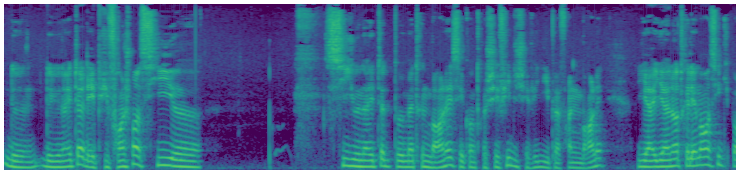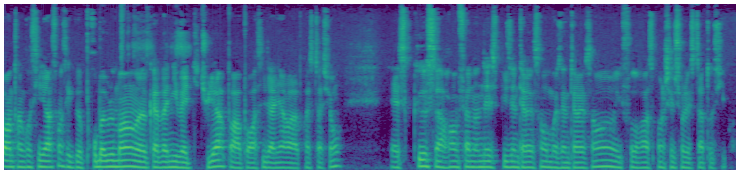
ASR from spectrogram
United. Et puis, franchement, si, euh, si United peut mettre une branlée, c'est contre Sheffield. Sheffield, ils peuvent faire une branlée. Il y, a, il y a un autre élément aussi qui peut rentrer en considération, c'est que probablement Cavani va être titulaire par rapport à ses dernières prestations. Est-ce que ça rend Fernandez plus intéressant ou moins intéressant? Il faudra se pencher sur les stats aussi. Quoi.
